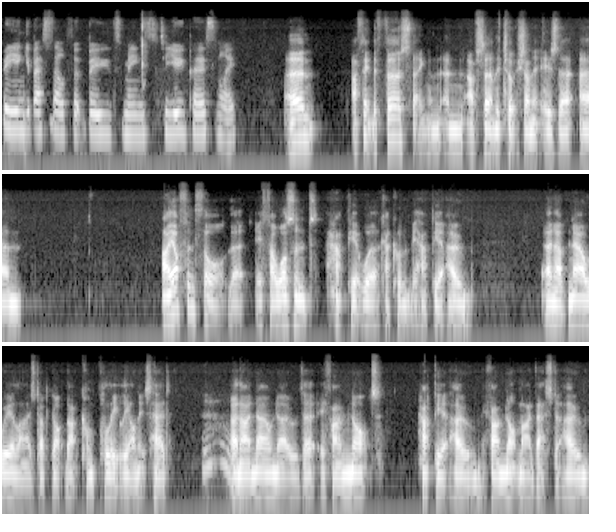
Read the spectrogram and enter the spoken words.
being your best self at Booths means to you personally? Um, I think the first thing, and, and I've certainly touched on it, is that um, I often thought that if I wasn't happy at work, I couldn't be happy at home, and I've now realised I've got that completely on its head. Oh. And I now know that if I'm not happy at home, if I'm not my best at home,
